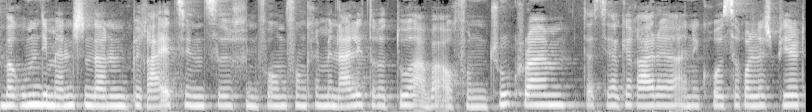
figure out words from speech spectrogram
warum die Menschen dann bereit sind, sich in Form von Kriminalliteratur, aber auch von True Crime, das ja gerade eine große Rolle spielt,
